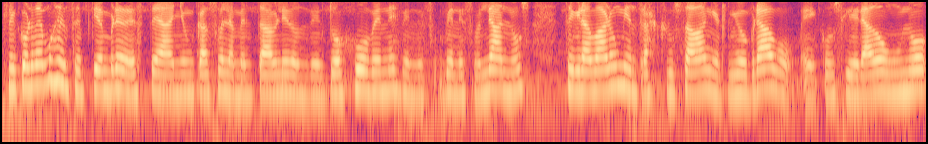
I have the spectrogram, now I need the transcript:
Recordemos en septiembre de este año un caso lamentable donde dos jóvenes venezolanos se grabaron mientras cruzaban el río Bravo, eh, considerado uno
